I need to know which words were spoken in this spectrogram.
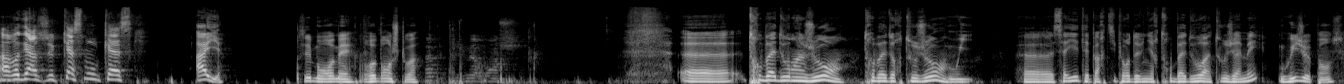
ah, regarde, je casse mon casque. Aïe. C'est bon, remets, rebranche-toi. Euh, troubadour un jour, troubadour toujours. Oui, Euh, ça y est, t'es parti pour devenir troubadour à tout jamais. oui, je pense.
